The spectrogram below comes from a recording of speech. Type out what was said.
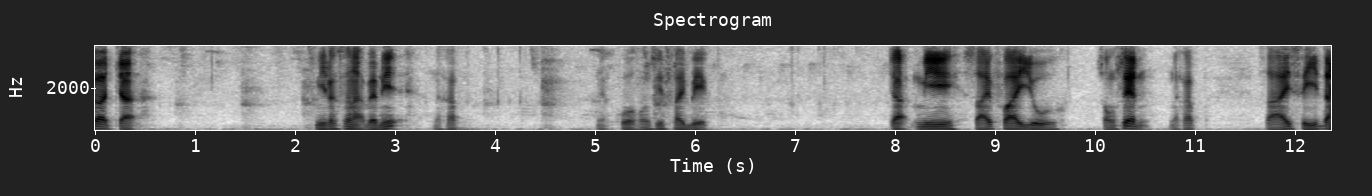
ก็จะมีลักษณะแบบนี้นะครับเนี่ยขั้วของซีดไฟเบรก จะมีสายไฟอยู่สองเส้นนะครับ สายสีด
